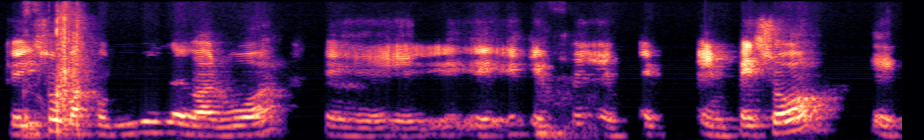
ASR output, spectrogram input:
que hizo Vasco de Balboa, em, em, em, empezó eh,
